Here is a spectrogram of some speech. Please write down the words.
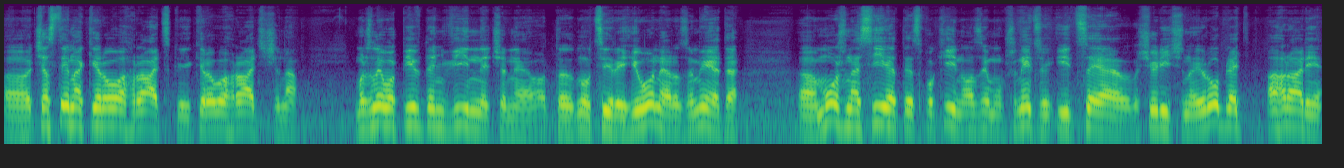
е, частина Кіровоградської, Кіровоградщина, можливо, південь Вінниччини. От, е, ну, ці регіони, розумієте, е, можна сіяти спокійно озиму пшеницю, і це щорічно і роблять аграрії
